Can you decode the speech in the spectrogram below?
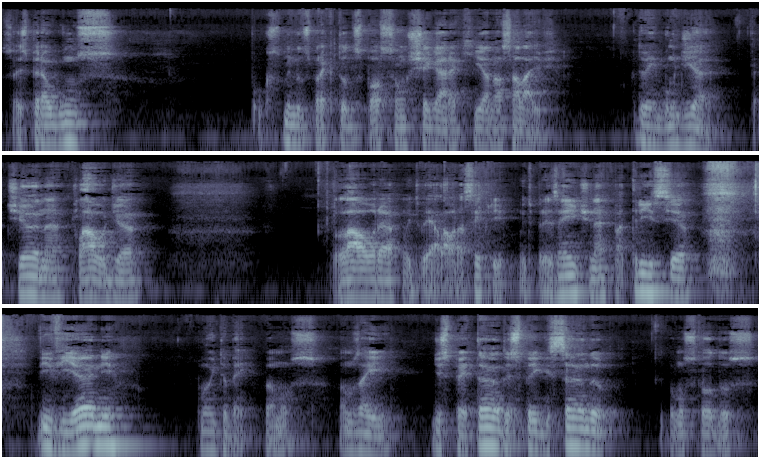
Só esperar alguns poucos minutos para que todos possam chegar aqui à nossa live. Tudo bem? Bom dia, Tatiana, Cláudia, Laura, muito bem, a Laura sempre muito presente, né? Patrícia, Viviane, muito bem. Vamos, vamos aí despertando, espreguiçando, vamos todos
